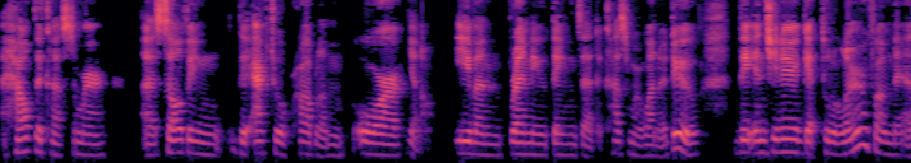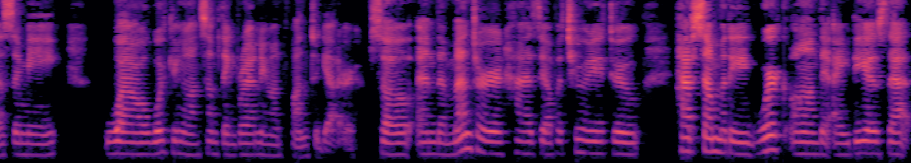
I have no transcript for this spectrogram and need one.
help the customer uh, solving the actual problem or you know even brand new things that the customer want to do, the engineer get to learn from the SME while working on something brand new and fun together. So, and the mentor has the opportunity to have somebody work on the ideas that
